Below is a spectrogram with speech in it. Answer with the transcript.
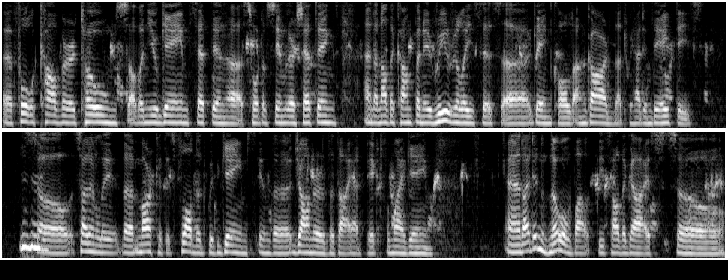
uh, full cover tomes of a new game set in a sort of similar settings, and another company re-releases a game called En that we had in the 80s. Mm-hmm. So suddenly the market is flooded with games in the genre that I had picked for my game. And I didn't know about these other guys, so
